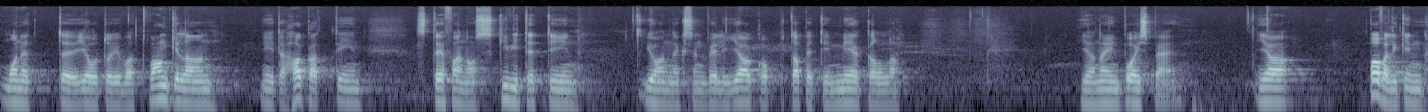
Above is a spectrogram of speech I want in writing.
Monet joutuivat vankilaan, niitä hakattiin, Stefanos kivitettiin, Johanneksen veli Jaakob tapettiin miekalla ja näin poispäin. Ja Pavelikin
